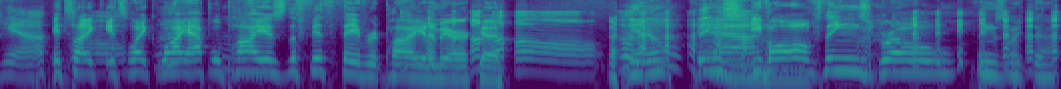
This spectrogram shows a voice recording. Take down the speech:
Yeah. it's like it's like why apple pie is the fifth favorite pie in America. Oh, you know things evolve things grow things like that.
